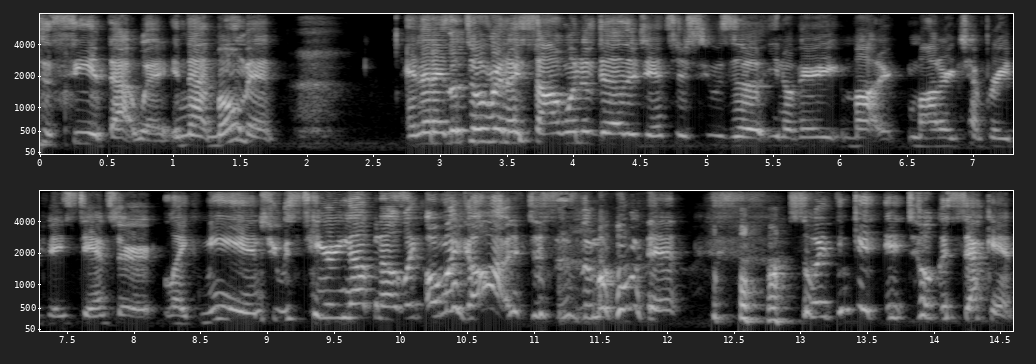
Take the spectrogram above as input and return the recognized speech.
to see it that way. In that moment, and then I looked over and I saw one of the other dancers who was a you know very modern, modern contemporary based dancer like me, and she was tearing up, and I was like, oh my god, this is the moment. so I think it, it took a second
